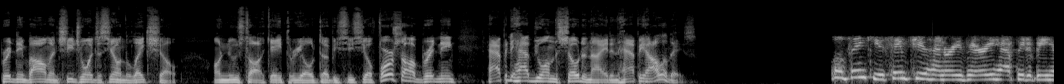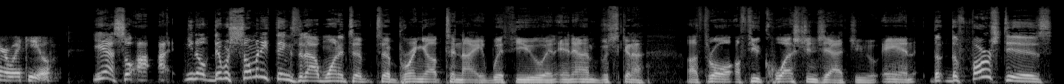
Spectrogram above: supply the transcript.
Brittany Baumann. She joins us here on the Lake Show on News Talk 830 WCCO. First off, Brittany, happy to have you on the show tonight and happy holidays. Well, thank you. Same to you, Henry. Very happy to be here with you. Yeah, so I, I, you know, there were so many things that I wanted to to bring up tonight with you, and, and I'm just gonna uh, throw a few questions at you. And the the first is,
